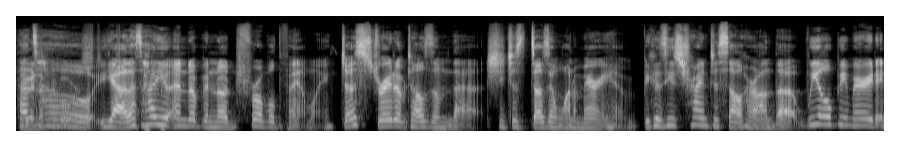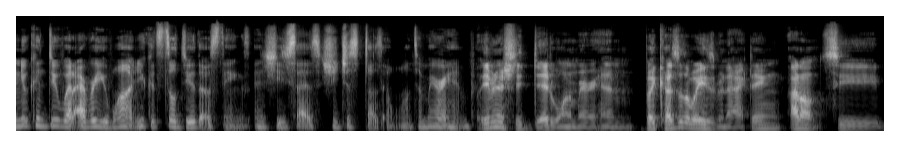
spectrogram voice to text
That's you end up divorced. yeah, that's how you end up in a troubled family. Just straight up tells him that she just doesn't want to marry him because he's trying to sell her on the we'll be married and you can do whatever you want. You could still do those things. And she says she just doesn't want to marry him. Even if she did want to marry him, because of the way he's been acting, I don't see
